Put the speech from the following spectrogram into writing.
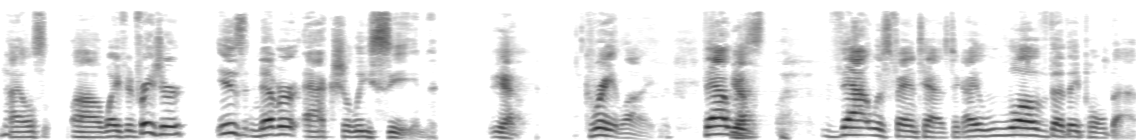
Niles' uh, wife in Frasier, is never actually seen. yeah. Great line. That Yeah. was that was fantastic. I love that they pulled that.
